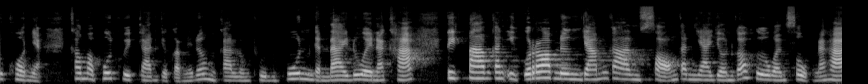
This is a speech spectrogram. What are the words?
ทุกๆ คนเนี่ยเข้ามาพูดคุยกันเกี่ยวกับในเรื่องของการลงทุนหุ้นกันได้ด้วยนะคะ ติดตามกันอีกรอบหนึ่งย้ำกัน 2 กันยายนก็คือวันศุกร์นะคะ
